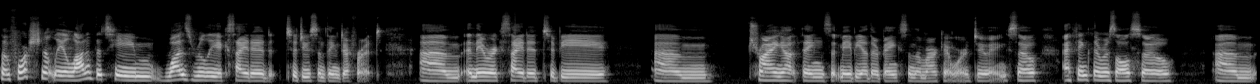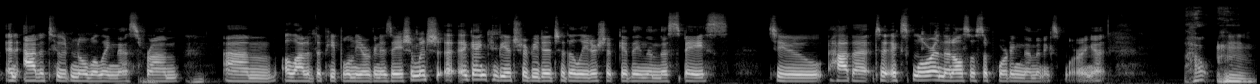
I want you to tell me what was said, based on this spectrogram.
but fortunately, a lot of the team was really excited to do something different. Um, and they were excited to be um, trying out things that maybe other banks in the market weren't doing. So I think there was also um, an attitudinal willingness from um, a lot of the people in the organization, which again can be attributed to the leadership giving them the space to have that to explore and then also supporting them in exploring it. How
